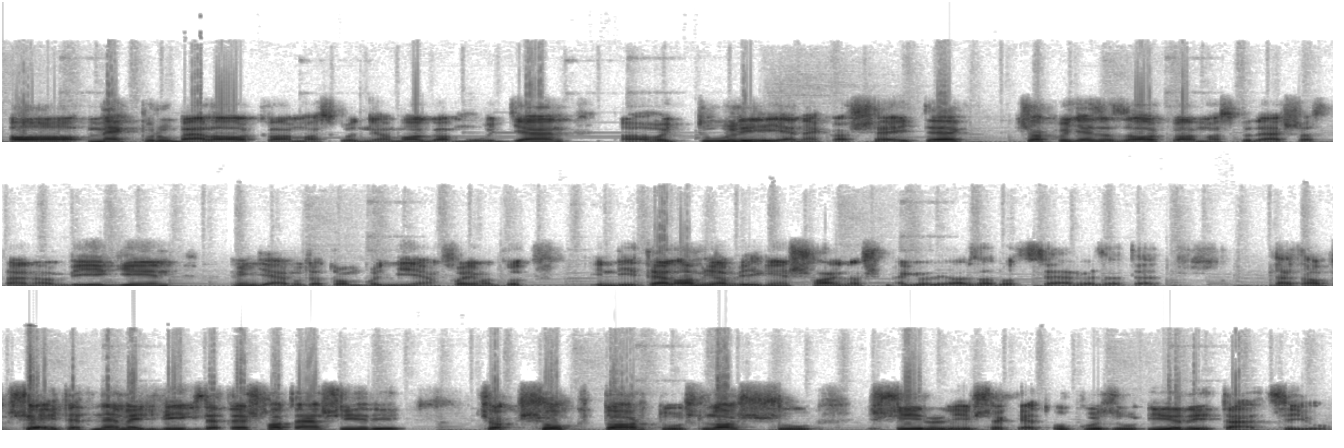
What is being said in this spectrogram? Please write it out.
a, megpróbál alkalmazkodni a maga módján, hogy túléljenek a sejtek, csak hogy ez az alkalmazkodás aztán a végén, mindjárt mutatom, hogy milyen folyamatot indít el, ami a végén sajnos megöli az adott szervezetet. Tehát a sejtet nem egy végzetes hatás éri, csak sok tartós, lassú sérüléseket okozó irritáció.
